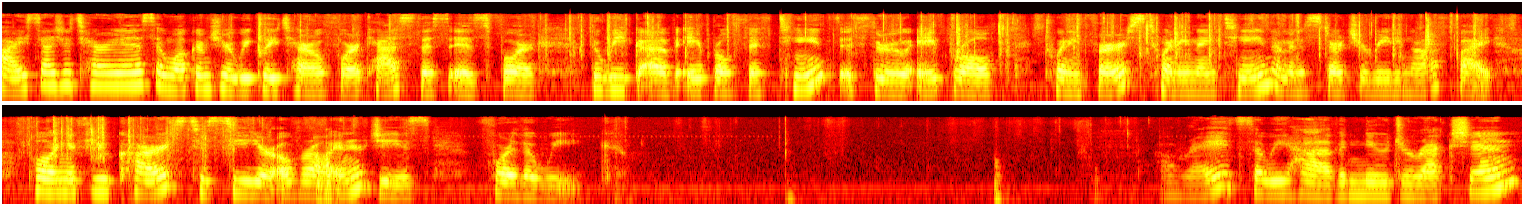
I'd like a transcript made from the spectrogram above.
Hi Sagittarius and welcome to your weekly tarot forecast. This is for the week of April 15th through April 21st, 2019. I'm going to start your reading off by pulling a few cards to see your overall energies for the week. All right, so we have a new direction.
